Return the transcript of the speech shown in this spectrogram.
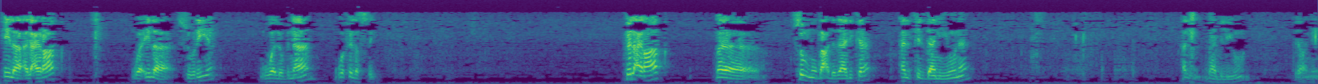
إلى العراق وإلى سوريا ولبنان وفلسطين. في العراق آه، سموا بعد ذلك الكلدانيون البابليون يعني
